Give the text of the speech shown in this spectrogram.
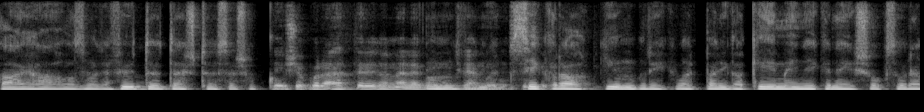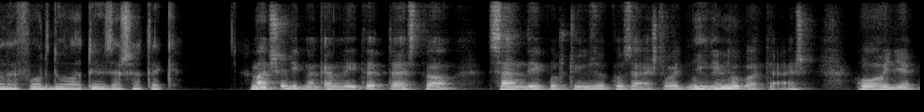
kájhához, vagy a fűtőtesthöz, és akkor... És akkor átterjed a meleg alapján, Szikra kiugrik, vagy pedig a kéményeken is sokszor előfordul a tűzesetek. A másodiknak említette ezt a szándékos tűzokozást, vagy uh-huh. hogy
